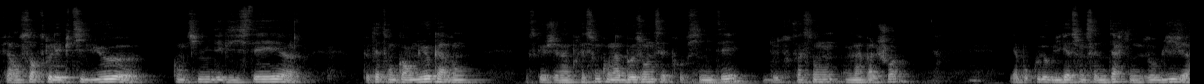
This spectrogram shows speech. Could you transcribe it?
faire en sorte que les petits lieux euh, continuent d'exister, euh, peut-être encore mieux qu'avant. Parce que j'ai l'impression qu'on a besoin de cette proximité. De toute façon, on n'a pas le choix. Il y a beaucoup d'obligations sanitaires qui nous obligent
